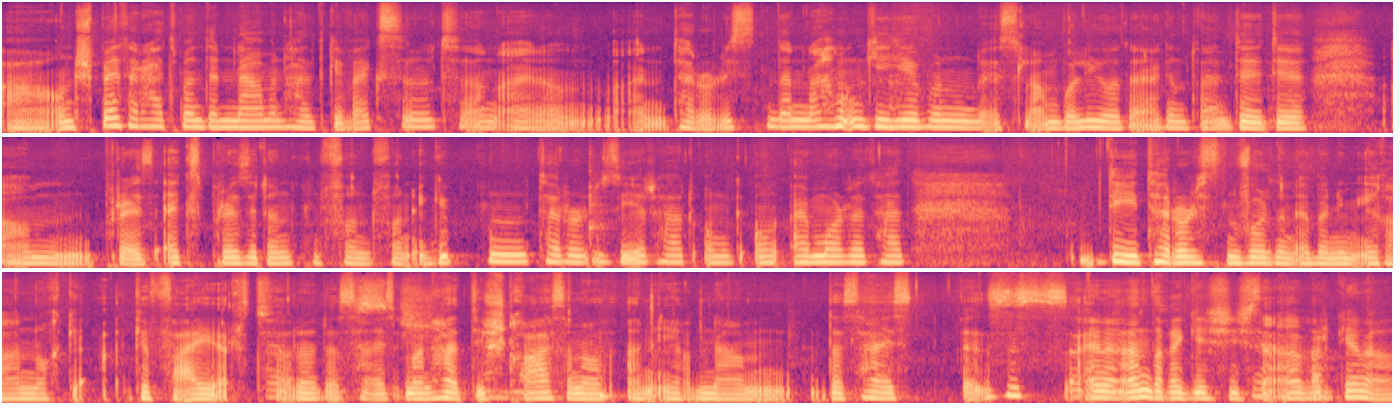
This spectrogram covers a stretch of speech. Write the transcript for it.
Äh, und später hat man den Namen halt gewechselt, an einen, einen Terroristen den Namen gegeben, Islamboli oder irgendwann, der, der ähm, Präs- Ex-Präsidenten von, von Ägypten terrorisiert hat und ermordet hat die Terroristen wurden eben im Iran noch ge gefeiert. Ja, oder? Das heißt, man hat die Straßen an ihren Namen. Das heißt, es ist eine andere Geschichte, aber genau,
